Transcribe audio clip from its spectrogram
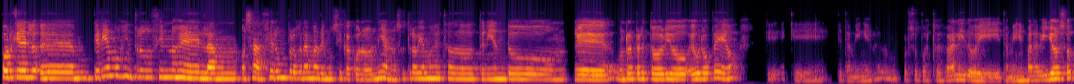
Porque eh, queríamos introducirnos en la, o sea, hacer un programa de música colonial. Nosotros habíamos estado teniendo un repertorio europeo que, también, por supuesto, es válido y también es maravilloso,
